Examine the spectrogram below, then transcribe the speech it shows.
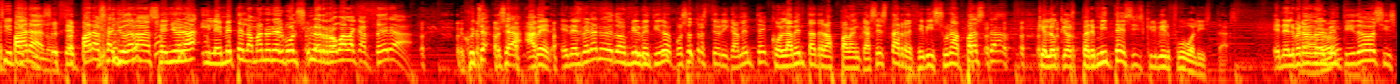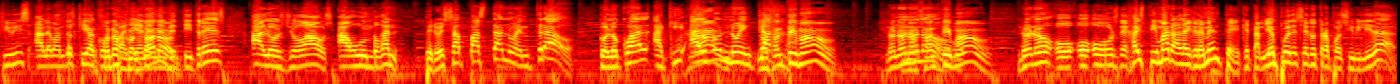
te paras, kilos. te paras a ayudar a la señora y le metes la mano en el bolso y le roba la cartera. Escucha, o sea, a ver, en el verano de 2022, vosotros teóricamente, con la venta de las palancas estas, recibís una pasta que lo que os permite es inscribir futbolistas. En el verano Claro. del 22 inscribís a Lewandowski y a compañía. En el contaron. 23 a los Joaos, a Gundogan. Pero esa pasta no ha entrado. Con lo cual, aquí Ah, algo no encaja. Nos han timado. No, no, no, Nos han timado. No, no, o, o- o os dejáis timar alegremente, que también puede ser otra posibilidad.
